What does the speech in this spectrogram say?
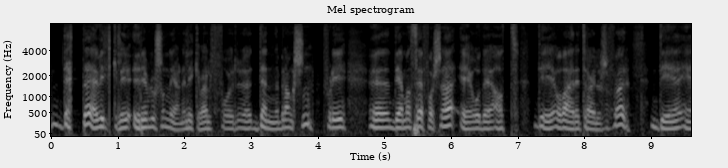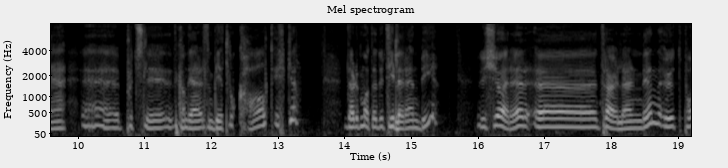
dette er virkelig revolusjonerende likevel for eh, denne bransjen. Fordi eh, det man ser for seg, er jo det at det å være trailersjåfør, det er eh, plutselig kan det liksom bli et lokalt yrke. Der du på en måte tilhører en by. Du kjører eh, traileren din ut på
